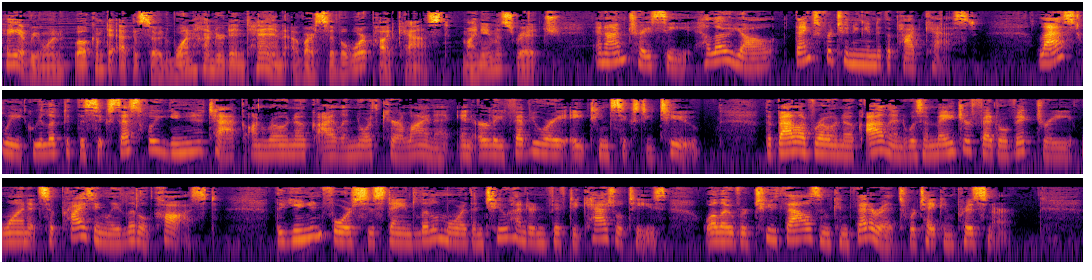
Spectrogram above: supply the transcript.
Hey everyone, welcome to episode 110 of our Civil War podcast. My name is Rich. And I'm Tracy. Hello, y'all. Thanks for tuning into the podcast. Last week, we looked at the successful Union attack on Roanoke Island, North Carolina in early February 1862. The Battle of Roanoke Island was a major federal victory won at surprisingly little cost. The Union force sustained little more than 250 casualties, while over 2,000 Confederates were taken prisoner.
